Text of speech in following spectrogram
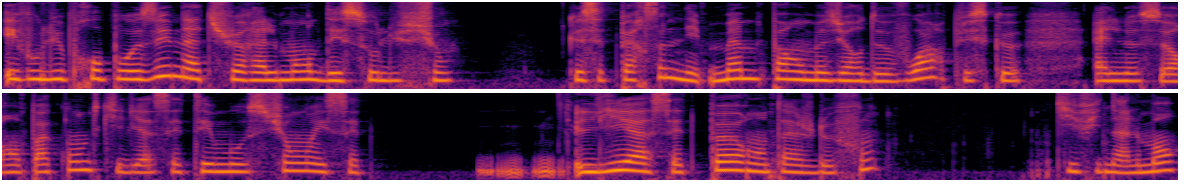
Et vous lui proposez naturellement des solutions que cette personne n'est même pas en mesure de voir puisque elle ne se rend pas compte qu'il y a cette émotion et cette liée à cette peur en tâche de fond qui finalement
